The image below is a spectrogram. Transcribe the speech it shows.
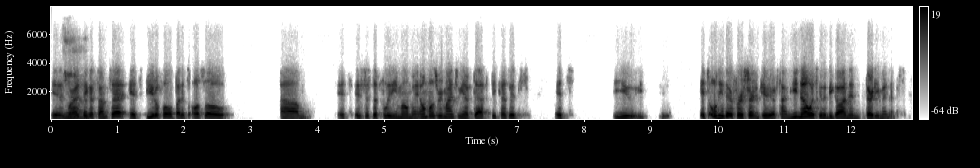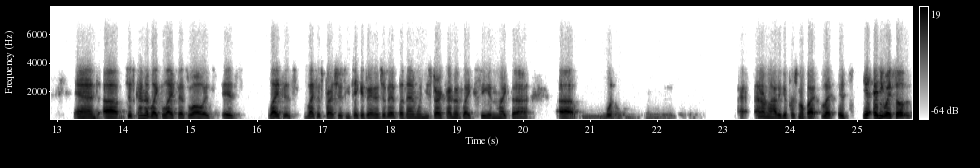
is when I think of sunset, it's beautiful, but it's also um, it's it's just a fleeting moment. It almost reminds me of death because it's it's you it's only there for a certain period of time. You know it's going to be gone in 30 minutes, and uh, just kind of like life as well is is life is life is precious. You take advantage of it, but then when you start kind of like seeing like the uh, when, I, I don't know how to get personal, but like it's yeah. Anyway, so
